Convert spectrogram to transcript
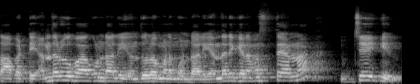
కాబట్టి అందరూ బాగుండాలి అందులో మనం ఉండాలి అందరికీ నమస్తే అన్న. జై హింద్.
